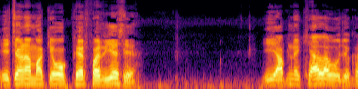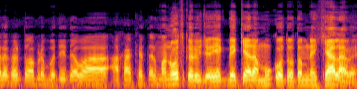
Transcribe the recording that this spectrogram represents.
એ ચણામાં કેવો ફેરફાર રહે છે. એ આપને ખ્યાલ આવવો જોઈએ. ખરેખર તો આપણે બધી દવા આખા ખેતરમાં નો જ કરવી જોઈએ. એક બે ક્યારા મૂકો તો તમને ખ્યાલ આવે.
